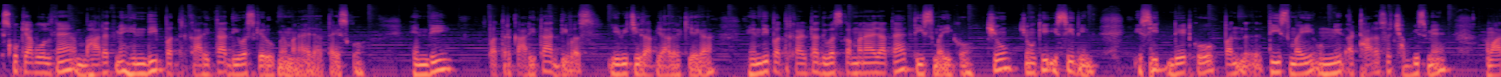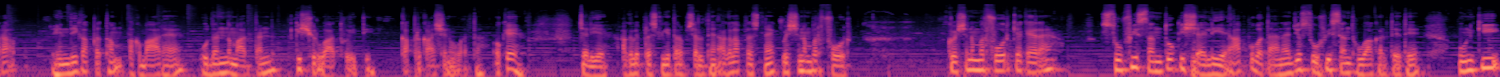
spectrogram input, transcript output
इसको क्या बोलते हैं? भारत में हिंदी पत्रकारिता दिवस के रूप में मनाया जाता है इसको। हिंदी पत्रकारिता दिवस, ये भी चीज़ आप याद रखिएगा। हिंदी पत्रकारिता दिवस कब मनाया जाता है? तीस मई को। क्यों? क्योंकि इसी दिन, इसी डेट को तीस मई उन्नीस अट्ठारह में हमारा हिंदी का प्रथम अखबार है, उदंड मातंड की शुरुआत हुई थी, का प्रकाशन हुआ था। ओके? चलिए, अगले प्रश्न की तरफ़ चलते हैं। अगला प्रश्न है question number four question number four क्या कह रहा है? सूफ़ी संतों की शैली है। आपको बताना है, जो सूफ़ी संत हुआ करते थे, उनकी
